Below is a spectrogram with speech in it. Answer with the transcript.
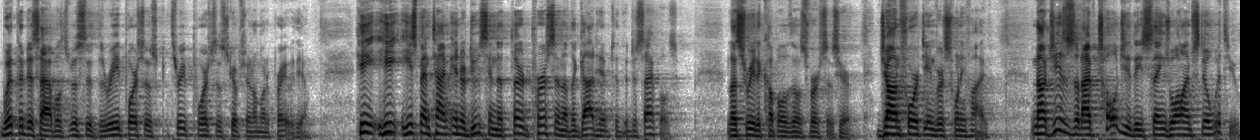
with the disciples. This is the three portions, three portions of scripture, and I'm going to pray with you. He, he, he spent time introducing the third person of the Godhead to the disciples. Let's read a couple of those verses here. John 14, verse 25. Now, Jesus said, I've told you these things while I'm still with you.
